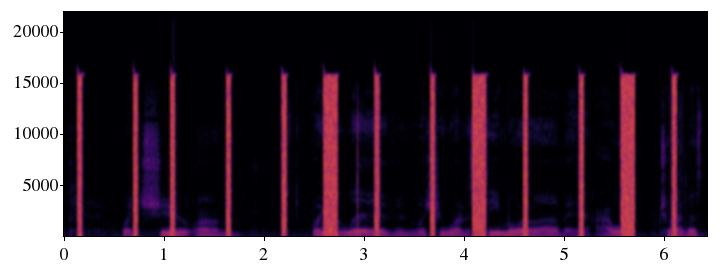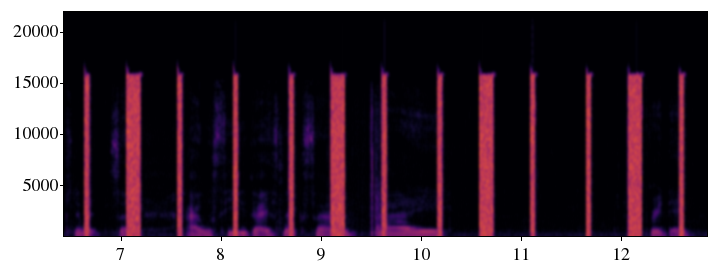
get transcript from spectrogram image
what you um where you live and what you want to see more of, and I will try my best to do it. So I will see you guys next time. Bye. Have a great day.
